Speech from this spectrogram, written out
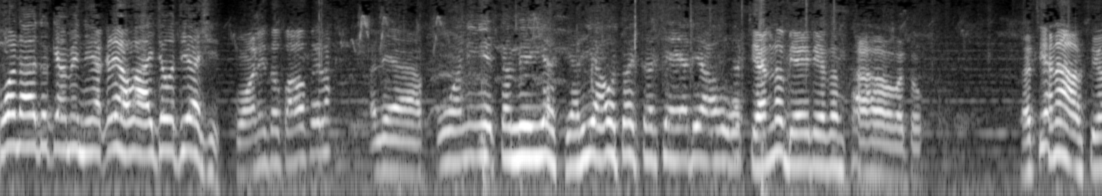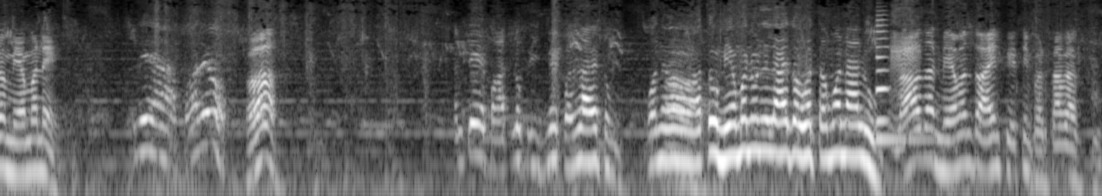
ફોન આવ્યો તો કે અમે નીકળે હવે આવી જવા થયા છે. પાણી તો પાવો પેલા. અલે એ તમે યાર શેરી આવો તો તરસે યાદે આવો. ચેનનો બે રે તમ ખા હવે તો. અત્યારે ના આવશે મહેમાને. અરે આ ભર્યો હા. અંતે બાટલો ફ્રીજમાં પલાવે તું પણ આ તો મહેમાનો ને લાવે તો હવે તમને આલું. લાવ મહેમાન તો આઈને પેટી ભરતા રાખશું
